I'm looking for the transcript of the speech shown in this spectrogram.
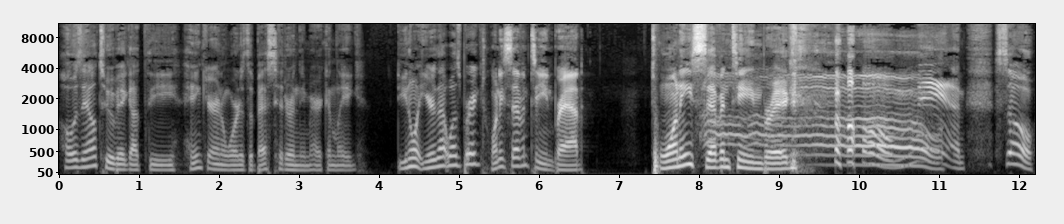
Jose Altuve got the Hank Aaron Award as the best hitter in the American League. Do you know what year that was, Brig? 2017, Brad. 2017, Brig. Oh. oh man. So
